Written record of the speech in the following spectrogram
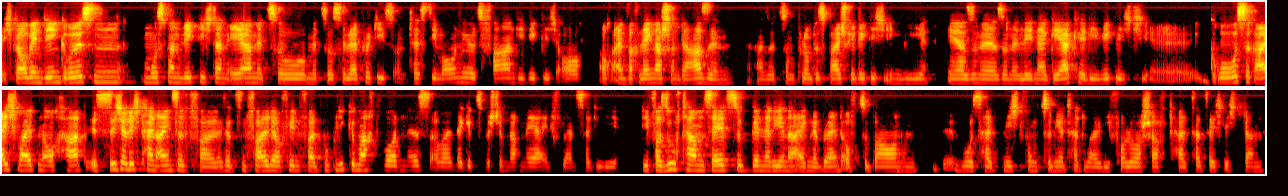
Ich glaube, in den Größen muss man wirklich dann eher mit so, mit so Celebrities und Testimonials fahren, die wirklich auch, auch einfach länger schon da sind. Also zum plumpes Beispiel wirklich irgendwie eher so eine, so eine Lena Gerke, die wirklich äh, große Reichweiten auch hat. Ist sicherlich kein Einzelfall. Ist jetzt ein Fall, der auf jeden Fall publik gemacht worden ist, aber da gibt es bestimmt noch mehr Influencer, die, die versucht haben, Sales zu generieren, eine eigene Brand aufzubauen und wo es halt nicht funktioniert hat, weil die Followerschaft halt tatsächlich dann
